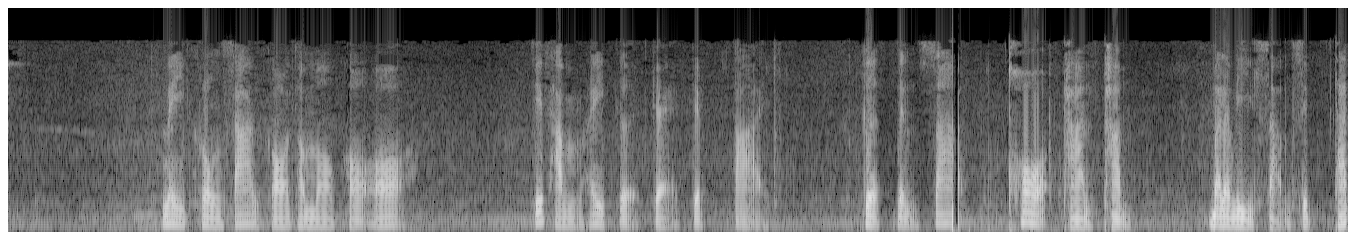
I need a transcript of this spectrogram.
ส ในโครงสร้างกทมขอที่ทำให้เกิดแก่เจ็บตาย เกิดเป็นซากท่อทานธรรม บารมีสามสิบทัศ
